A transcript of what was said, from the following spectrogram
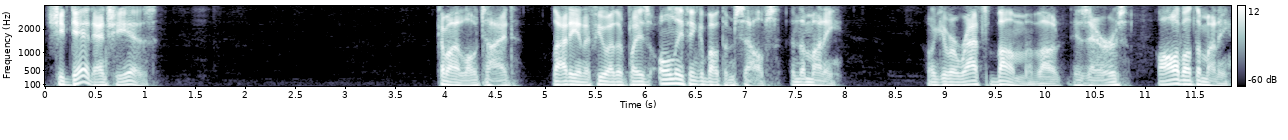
She did, and she is. Come on, low tide. Vladdy and a few other players only think about themselves and the money. I'll give a rat's bum about his errors. All about the money.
